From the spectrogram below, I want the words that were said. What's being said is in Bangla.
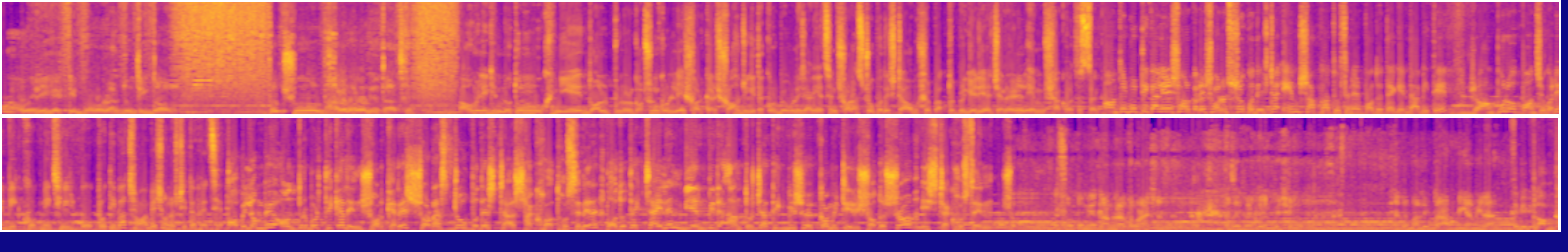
আওয়ামী লীগ একটি বড় রাজনৈতিক দল। প্রচুর ভালো ভালো নেতা আছে। আওয়ামী লীগের নতুন মুখ নিয়ে দল পুনর্গঠন করলে সরকার সহযোগিতা করবে বলে জানিয়েছেন স্বরাষ্ট্র উপদেষ্টা অবসরপ্রাপ্ত ব্রিগেডিয়ার জেনারেল এম শাকত হোসেন। অন্তর্বর্তীকালীন সরকারের স্বরাষ্ট্র উপদেষ্টা এম শাফাত হোসেনের পদত্যাগের দাবিতে রংপুর ও পঞ্চগড়ে বিক্ষোভ মিছিল ও প্রতিবাদ সমাবেশ অনুষ্ঠিত হয়েছে। অবিলম্বে অন্তর্বর্তীকালীন সরকারের স্বরাষ্ট্র উপদেষ্টা সাখাওয়াত হোসেনের পদত্যাগ চাইলেন বিএনপির আন্তর্জাতিক বিষয়ক কমিটির সদস্য ইশরাক হোসেন। আপনারা তখন আসেন না। তাদের বেশি লোক। মালিক তো আপনি আমি না বিপ্লব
